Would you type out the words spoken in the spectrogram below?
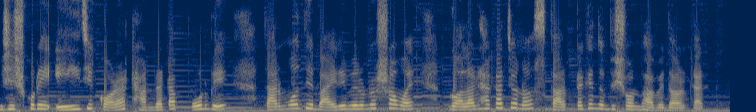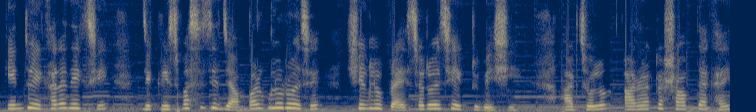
বিশেষ করে এই যে কড়া ঠান্ডাটা পড়বে, তার মধ্যে বাইরে বেরোনোর সময় গলা ঢাকার জন্য স্কার্ফটা কিন্তু ভীষণভাবে দরকার। কিন্তু এখানে দেখছি যে ক্রিসমাসের যে জাম্পারগুলো রয়েছে, সেগুলোর প্রাইসটা রয়েছে একটু বেশি। আর চলুন আরও একটা শপ দেখাই,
